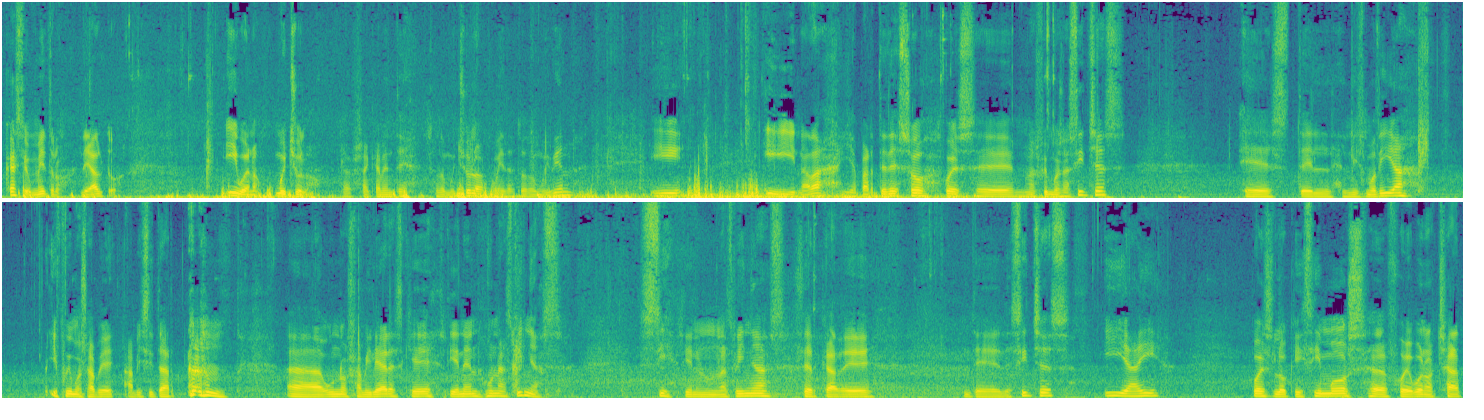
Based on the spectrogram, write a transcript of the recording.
casi un metro de alto. Y bueno, muy chulo, francamente, todo muy chulo, la comida todo muy bien. Y, y nada, y aparte de eso, pues eh, nos fuimos a Sitges este, el, mismo día y fuimos a, a visitar a unos familiares que tienen unas viñas. Sí, tienen unas viñas cerca de, de, de Sitges y ahí pues lo que hicimos eh, fue, bueno, Chad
